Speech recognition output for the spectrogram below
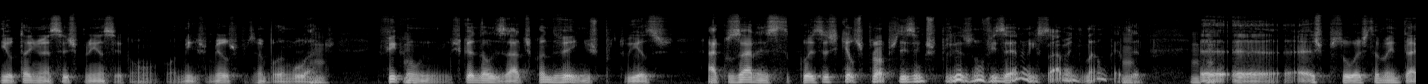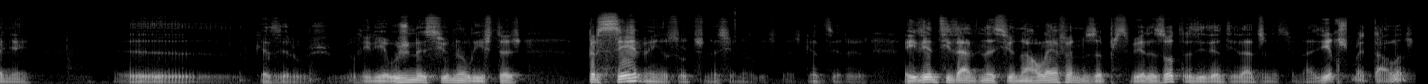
eu tenho essa experiência com, com amigos meus, por exemplo, angolanos, que ficam escandalizados quando veem os portugueses acusarem-se de coisas que eles próprios dizem que os portugueses não fizeram e sabem que não. Quer dizer, uhum. uh, uh, as pessoas também têm, uh, quer dizer, os, eu diria, os nacionalistas percebem os outros nacionalistas. Quer dizer, a identidade nacional leva-nos a perceber as outras identidades nacionais e a respeitá-las.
